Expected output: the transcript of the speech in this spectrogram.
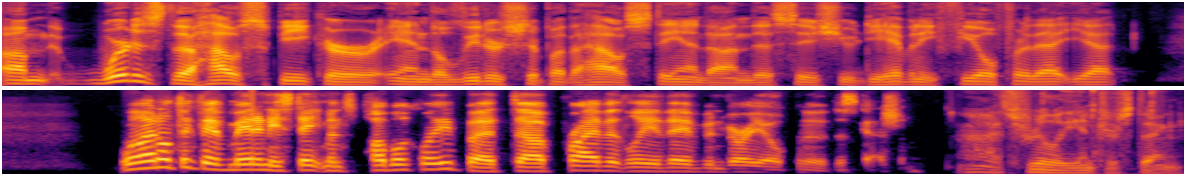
Um, where does the House Speaker and the leadership of the House stand on this issue? Do you have any feel for that yet? Well, I don't think they've made any statements publicly, but uh, privately they've been very open to the discussion. Oh, that's really interesting.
